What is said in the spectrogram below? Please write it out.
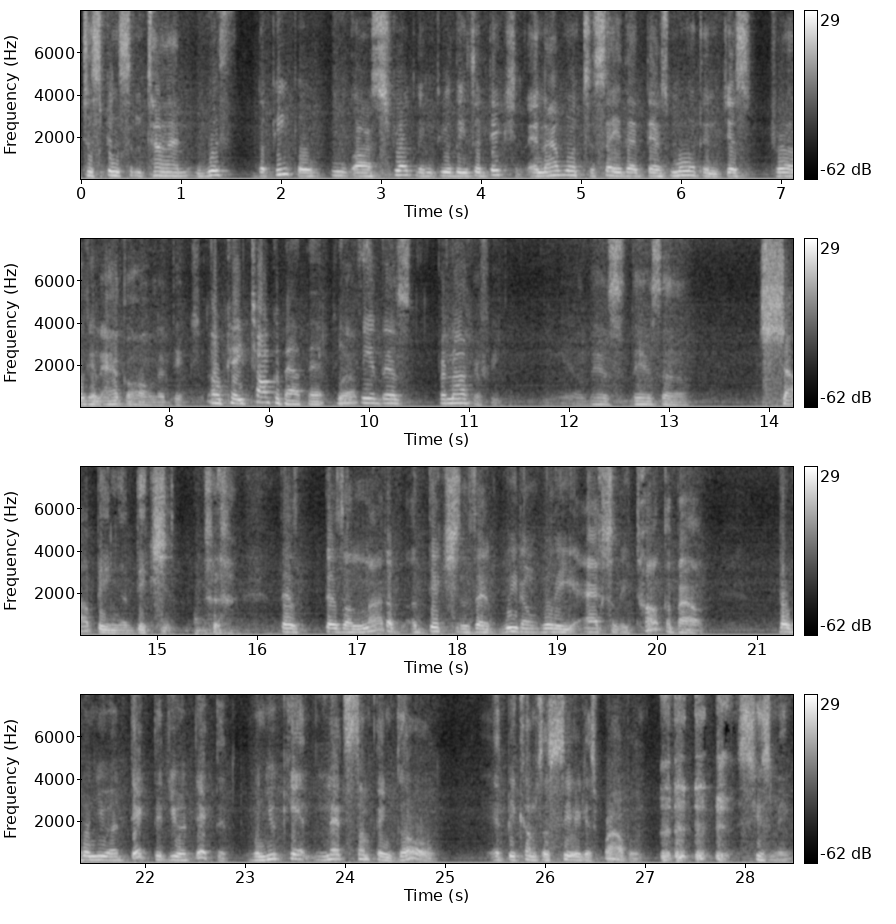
to spend some time with the people who are struggling through these addictions. And I want to say that there's more than just drug and alcohol addiction. Okay, talk about that, please. Well, yeah, there's pornography. You know, there's there's a shopping addiction. there's there's a lot of addictions that we don't really actually talk about. But when you're addicted, you're addicted. When you can't let something go, it becomes a serious problem. Excuse me.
